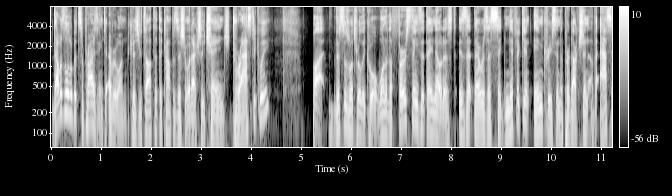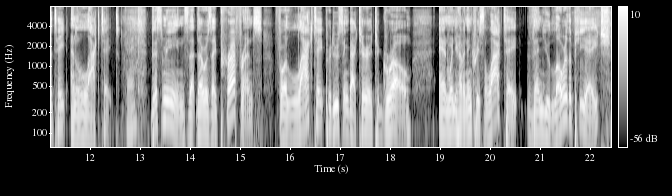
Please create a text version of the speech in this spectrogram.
that was a little bit surprising to everyone because you thought that the composition would actually change drastically. But this is what's really cool. One of the first things that they noticed is that there was a significant increase in the production of acetate and lactate. Okay. This means that there was a preference for lactate producing bacteria to grow. And when you have an increased lactate, then you lower the pH,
